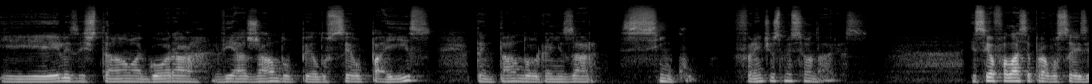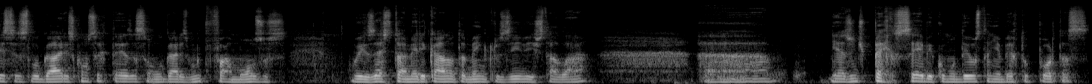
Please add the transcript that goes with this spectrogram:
e eles estão agora viajando pelo seu país, tentando organizar cinco frentes missionárias. E se eu falasse para vocês esses lugares, com certeza são lugares muito famosos. O exército americano também, inclusive, está lá. Uh, e a gente percebe como Deus tem aberto portas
